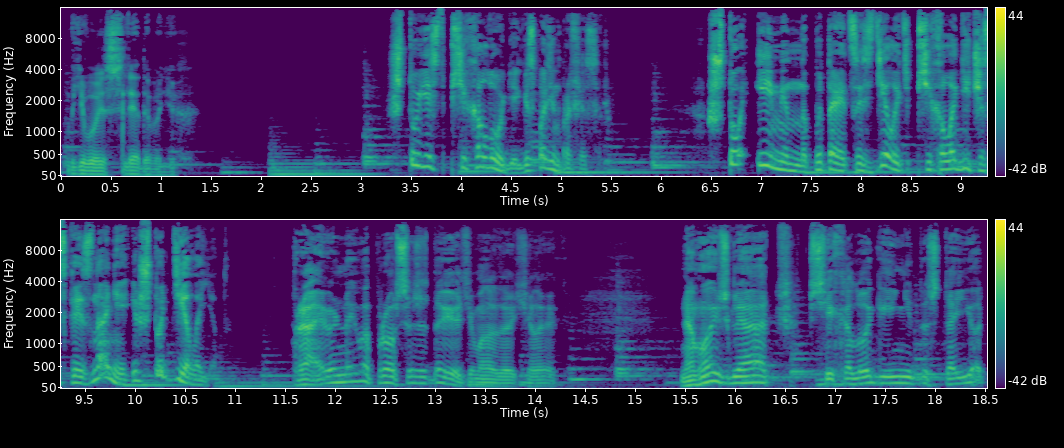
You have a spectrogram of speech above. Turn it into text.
в его исследованиях. Что есть психология, господин профессор? Что именно пытается сделать психологическое знание и что делает? Правильные вопросы задаете, молодой человек. На мой взгляд, психологии недостает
